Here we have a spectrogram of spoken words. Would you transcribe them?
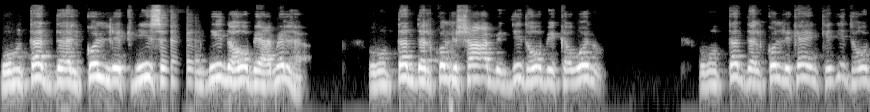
ممتده لكل كنيسة جديدة هو بيعملها وممتده لكل شعب جديد هو بيكونه وممتده لكل كائن جديد هو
